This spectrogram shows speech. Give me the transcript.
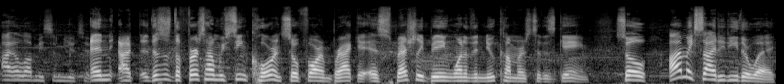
I love me some Mewtwo. and uh, this is the first time we've seen Corrin so far in bracket, especially being one of the newcomers to this game. So I'm excited either way.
